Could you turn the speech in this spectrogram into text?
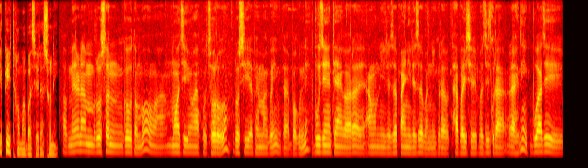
एकै ठाउँमा बसेर सुने। मेरो नाम रोशन गौतम हो। म चाहिँ उहाँको छोरो हो। रोसी एफएममा गएँ उता बगुल्ने। बुझेँ त्यहाँ गएर आउने रहेछ पाइने रहेछ भन्ने कुरा थाहा पाइसकेपछि कुरा राखिदिएँ। बुवा चाहिँ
